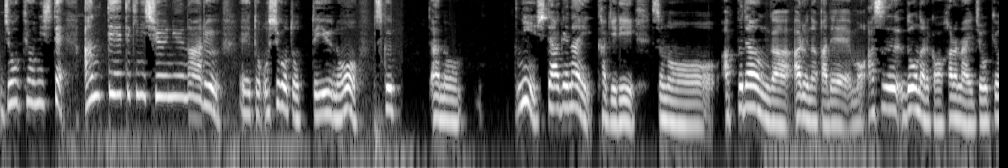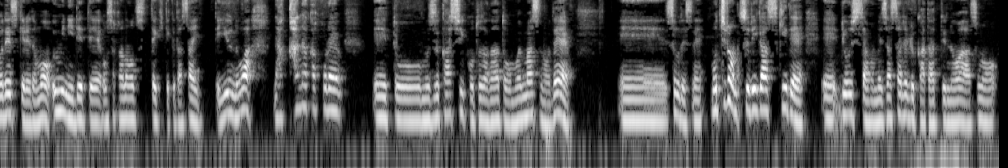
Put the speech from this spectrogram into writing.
状況にして、安定的に収入のある、えっ、ー、と、お仕事っていうのを作っ、あの、にしてあげない限り、その、アップダウンがある中で、もう明日どうなるかわからない状況ですけれども、海に出てお魚を釣ってきてくださいっていうのは、なかなかこれ、えっ、ー、と、難しいことだなと思いますので、えー、そうですね。もちろん釣りが好きで、えー、漁師さんを目指される方っていうのは、その、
